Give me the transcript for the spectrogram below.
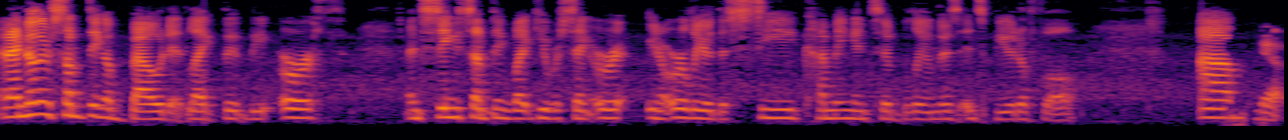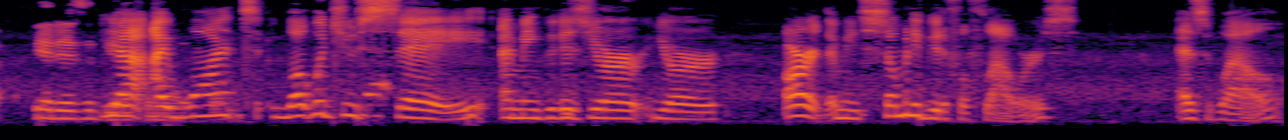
And I know there's something about it, like the the earth and seeing something like you were saying you know earlier the seed coming into bloom is it's beautiful um, yeah it is beautiful. yeah i want what would you say i mean because your your art i mean so many beautiful flowers as well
